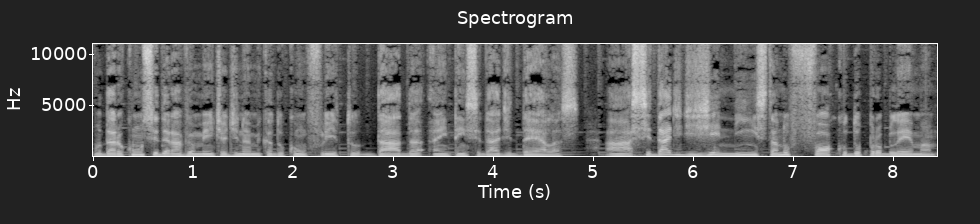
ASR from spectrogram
mudaram consideravelmente a dinâmica do conflito, dada a intensidade delas. A cidade de Jenin está no foco do problema.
